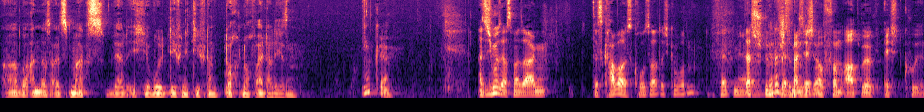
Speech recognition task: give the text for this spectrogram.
Aber anders als Max werde ich hier wohl definitiv dann doch noch weiterlesen. Okay. Also ich muss erstmal sagen, das Cover ist großartig geworden. Gefällt mir. Das stimmt, ja, das, das fand ich auch vom Artwork echt cool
